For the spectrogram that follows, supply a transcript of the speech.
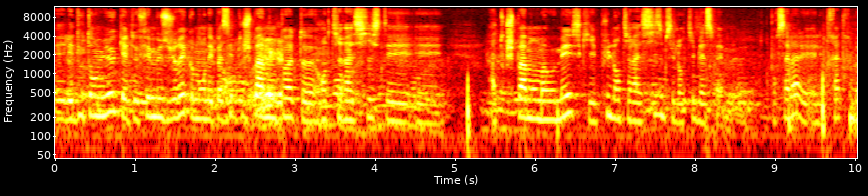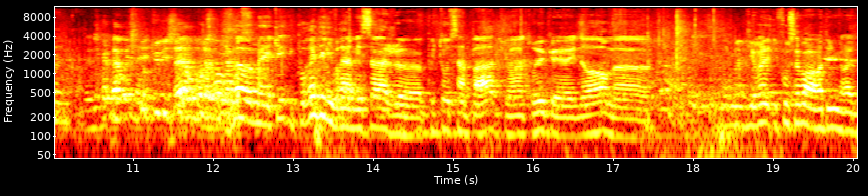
Et elle est d'autant mieux qu'elle te fait mesurer comment on est passé touche pas à mon pote euh, antiraciste et, et à touche pas à mon Mahomet, ce qui est plus l'antiracisme, c'est l'anti-blasphème. Pour celle-là, elle, est- elle est très très bonne. quoi. Non, mais il pourrait délivrer un message euh, plutôt sympa, tu vois, un truc euh, énorme. euh. Il dirait il faut savoir arrêter une grève.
